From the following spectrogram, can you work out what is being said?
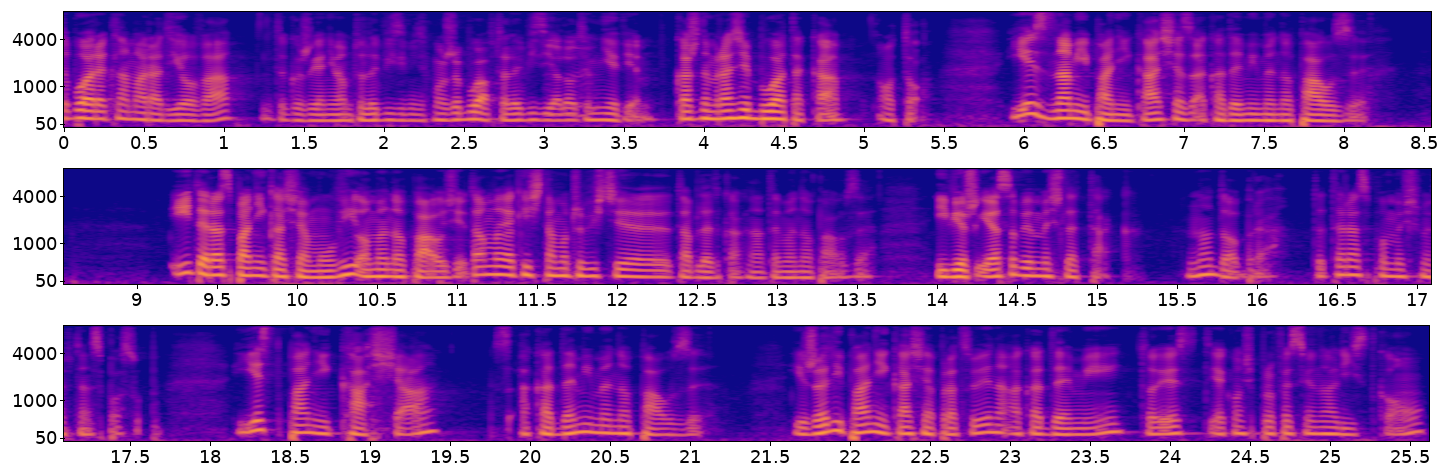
To była reklama radiowa, dlatego że ja nie mam telewizji, więc może była w telewizji, ale o tym nie wiem. W każdym razie była taka oto. Jest z nami pani Kasia z Akademii Menopauzy. I teraz pani Kasia mówi o menopauzie. Tam o jakichś tam oczywiście tabletkach na tę menopauzę. I wiesz, ja sobie myślę tak, no dobra, to teraz pomyślmy w ten sposób. Jest pani Kasia z Akademii Menopauzy. Jeżeli pani Kasia pracuje na akademii, to jest jakąś profesjonalistką,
